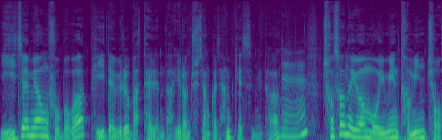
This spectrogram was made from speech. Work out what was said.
이재명 후보가 비대위를 맡아야 된다. 이런 주장까지 함께 했습니다. 네. 초선 의원 모임인 더민초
